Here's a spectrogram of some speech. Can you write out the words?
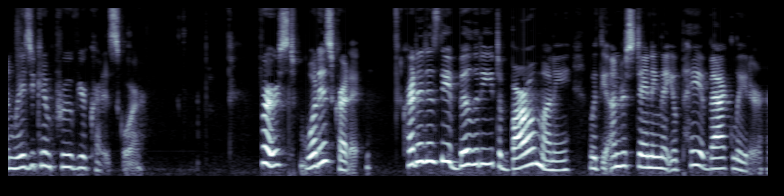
and ways you can improve your credit score. First, what is credit? Credit is the ability to borrow money with the understanding that you'll pay it back later.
